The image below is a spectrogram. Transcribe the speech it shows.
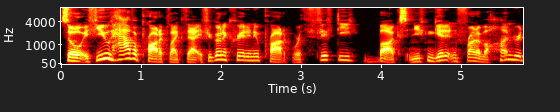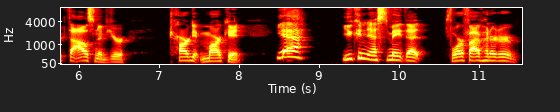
So if you have a product like that, if you're going to create a new product worth 50 bucks and you can get it in front of 100,000 of your target market, yeah, you can estimate that four or 500 are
